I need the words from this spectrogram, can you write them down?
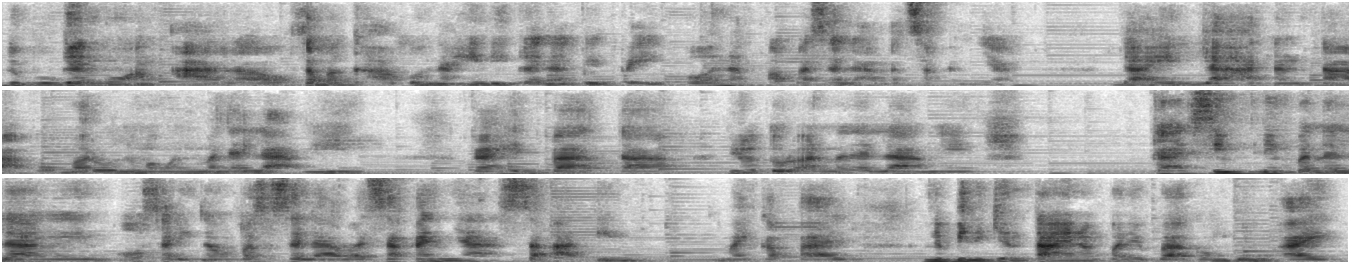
dubugan mo ang araw sa maghapon na hindi ka nagpipray o nagpapasalamat sa Kanya. Dahil lahat ng tao marunong man manalangin. Kahit bata, tinuturoan manalangin kahit simpleng panalangin o salitang pasasalamat sa Kanya sa ating may kapal na binigyan tayo ng panibagong buhay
